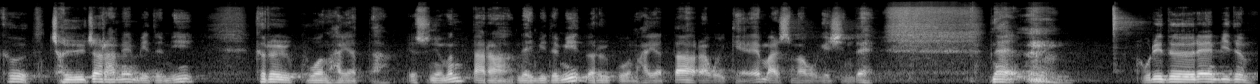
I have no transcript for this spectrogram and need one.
그 절절함의 믿음이 그를 구원하였다. 예수님은 따라 내 믿음이 너를 구원하였다라고 이렇게 말씀하고 계신데, 네. 우리들의 믿음,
